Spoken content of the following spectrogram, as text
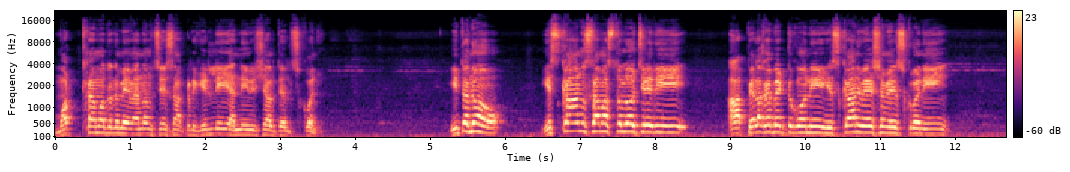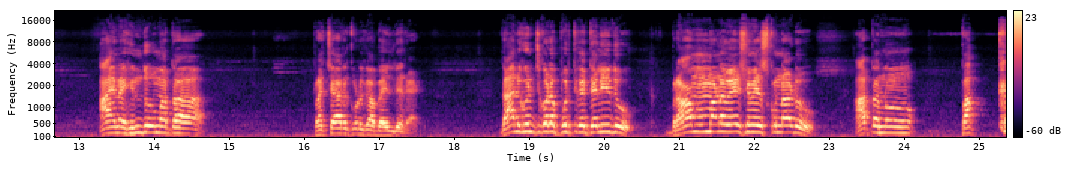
మొట్టమొదట మేము అనౌన్స్ చేసాం అక్కడికి వెళ్ళి అన్ని విషయాలు తెలుసుకొని. ఇతను ఇస్కాన్ సంస్థలో చేరి ఆ పిలకబెట్టుకొని ఇస్కాన్ వేషం వేసుకొని ఆయన హిందూ మత ప్రచారకుడిగా బయలుదేరాడు. దాని గురించి కూడా పూర్తిగా తెలియదు బ్రాహ్మణ వేషం వేసుకున్నాడు. అతను పక్క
